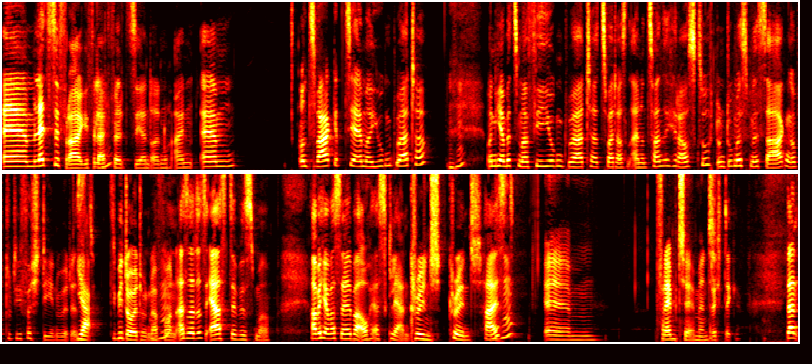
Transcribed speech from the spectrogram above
Ähm, letzte Frage, vielleicht Mhm. fällt es dir ja noch ein. Ähm, und zwar gibt es ja immer Jugendwörter. Mhm. Und ich habe jetzt mal vier Jugendwörter 2021 rausgesucht und du musst mir sagen, ob du die verstehen würdest. Ja. Die Bedeutung davon. Also das erste wissen wir. Habe ich aber selber auch erst gelernt. Cringe. Cringe heißt Ähm, Fremdschämend. richtig. Dann,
